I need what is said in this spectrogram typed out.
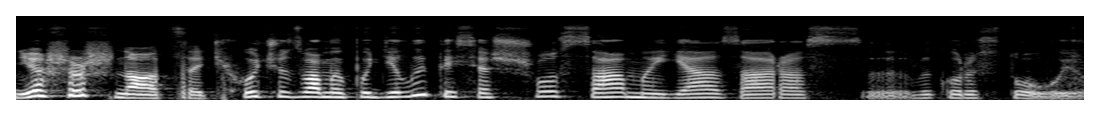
не 16. Хочу з вами поділитися, що саме я зараз е, використовую.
